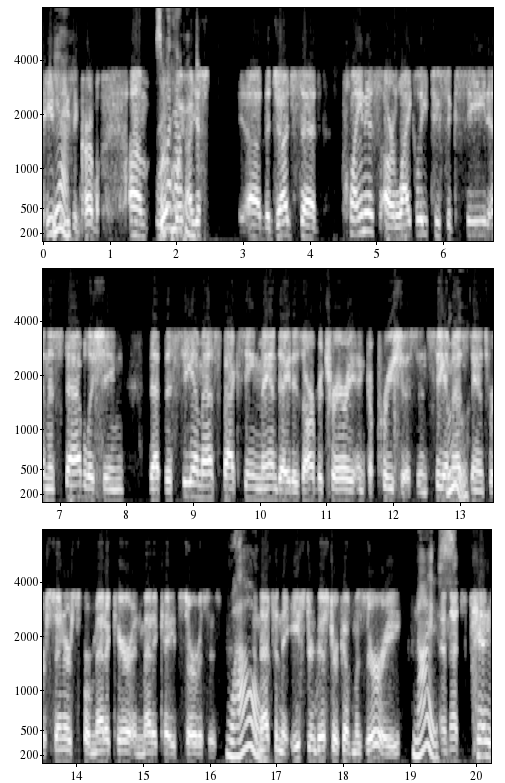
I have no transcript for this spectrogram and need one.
He's Yeah. he's incredible. Um, So real what quick, I just uh, the judge said plaintiffs are likely to succeed in establishing that the CMS vaccine mandate is arbitrary and capricious, and CMS Ooh. stands for Centers for Medicare and Medicaid Services. Wow. And that's in the Eastern District of Missouri, nice. and that's 10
